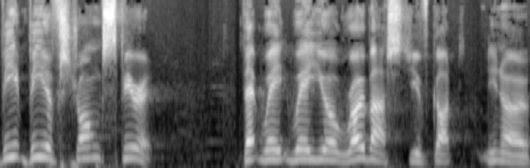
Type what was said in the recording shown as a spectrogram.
be, be of strong spirit. That where, where you're robust, you've got, you know,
